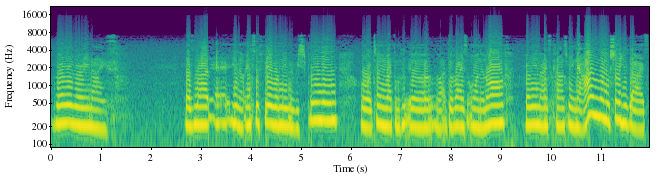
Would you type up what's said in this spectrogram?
Very, very nice. Does not, you know, interfere with me respringing or turning my, uh, my device on and off very nice contrast. Now I'm going to show you guys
